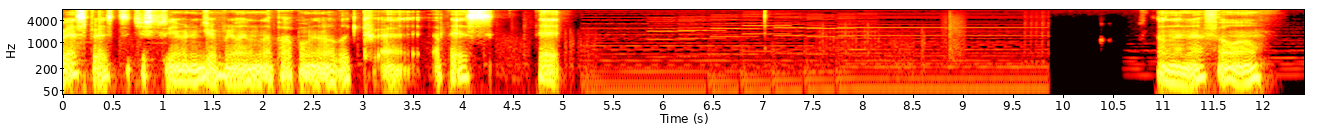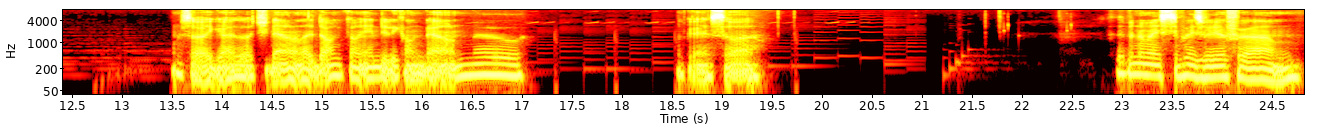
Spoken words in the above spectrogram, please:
Best best to just swimming and jumping around in the pop in the middle of the uh, a piss pit. And then fell on. I'm sorry guys, I let you down. I let Donkey Kong and Diddy Kong down. No. Okay, so uh It's been a nice Stephen Plays video for um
